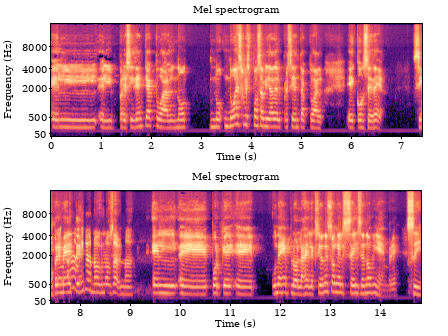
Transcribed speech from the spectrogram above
el, presidente actual no, no, es responsabilidad del presidente actual eh, conceder. Simplemente. Ah, no, no, El, eh, porque, un ejemplo, las elecciones son el 6 de noviembre. Sí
